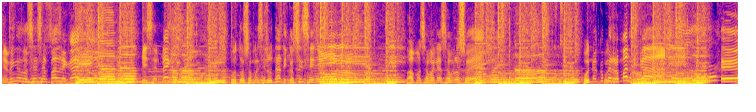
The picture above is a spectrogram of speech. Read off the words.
Mi amigo Don César, el padre Gallo. Mr. México. Juntos somos el lunático, sí señor. Vamos a bailar sabroso, ¿eh? Una cumbia romántica. ¿Eh?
